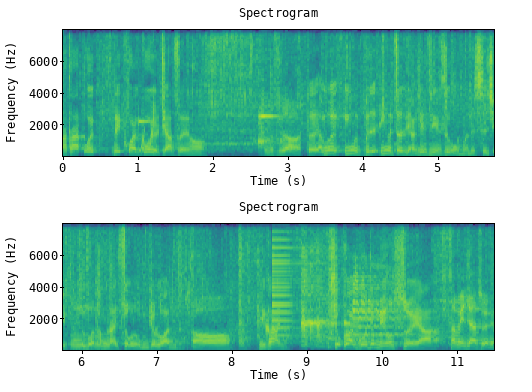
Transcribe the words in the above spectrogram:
啊，它外那外锅有加水哦。我不知道。对，因为因为不是因为这两件事情是我们的事情，如果他们来做了，我们就乱了。哦，你看，就外锅就没有水啊。他没加水。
